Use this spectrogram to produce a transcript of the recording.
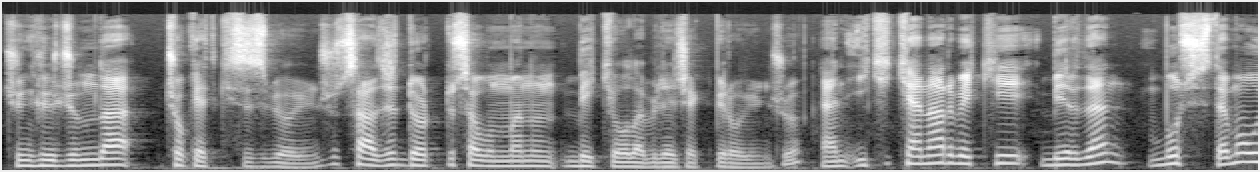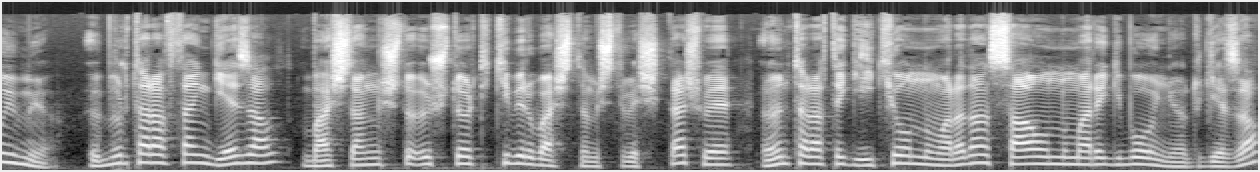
Çünkü hücumda çok etkisiz bir oyuncu. Sadece dörtlü savunmanın beki olabilecek bir oyuncu. Yani iki kenar beki birden bu sisteme uymuyor. Öbür taraftan Gezal başlangıçta 3-4-2-1 başlamıştı Beşiktaş ve ön taraftaki 2-10 numaradan sağ 10 numara gibi oynuyordu Gezal.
